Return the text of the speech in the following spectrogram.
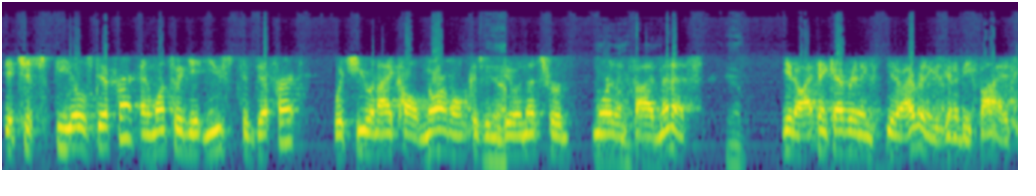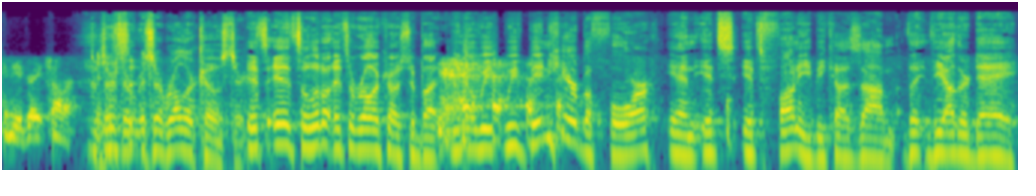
it just feels different, and once we get used to different, which you and I call normal because we've Yep. been doing this for more than five minutes. Yep. You know, I think everything you know everything's going to be fine. It's going to be a great summer. It's a, it's a roller coaster. It's it's a little it's a roller coaster, but you know we we've been here before, and it's it's funny because um, the the other day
